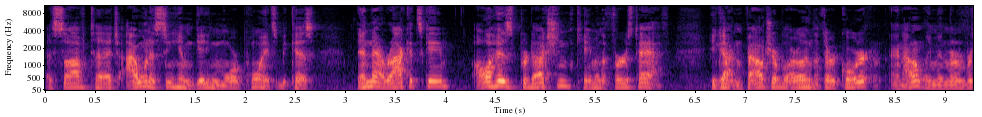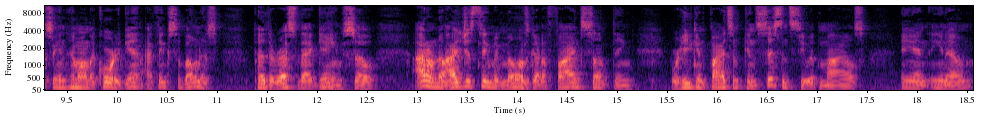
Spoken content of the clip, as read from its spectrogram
a soft touch. I want to see him getting more points because in that Rockets game, all his production came in the first half. He got in foul trouble early in the third quarter, and I don't even remember seeing him on the court again. I think Sabonis played the rest of that game. So I don't know. I just think McMillan's got to find something where he can find some consistency with Miles, and you know,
